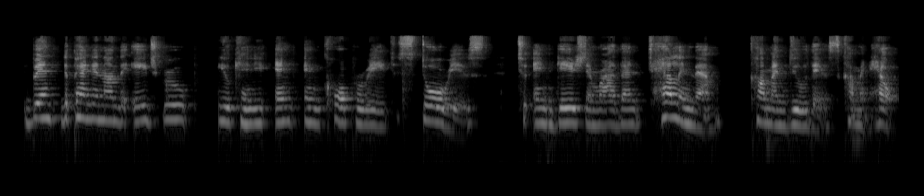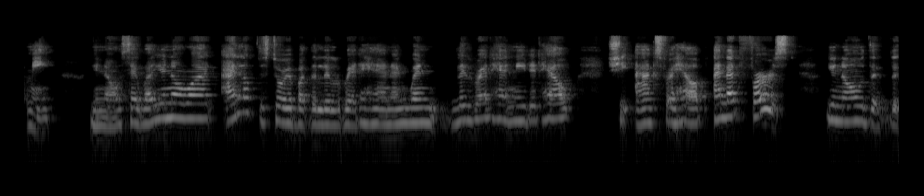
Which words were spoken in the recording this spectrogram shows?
Ben, depending on the age group you can in, incorporate stories to engage them rather than telling them come and do this. Come and help me. You know say well you know what? I love the story about the little red hen. And when little red hen needed help she asked for help. And at first you know, the, the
